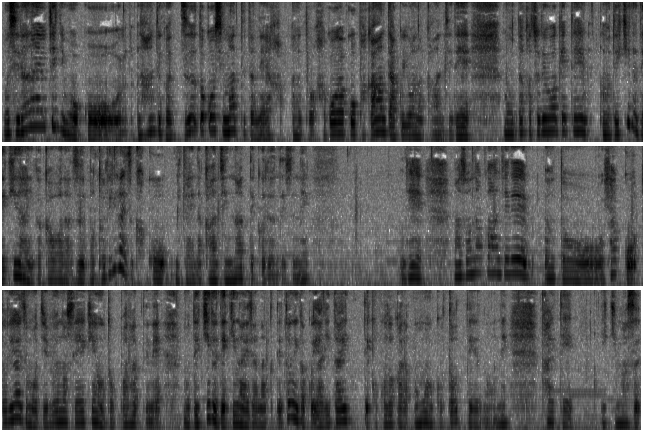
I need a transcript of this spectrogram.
もう知らないうちにもこうなんていうかずっとこう閉まってたねあと箱がこうパカーンって開くような感じでもうだからそれを開けてもうできるできないにかかわらずもうとりあえず書こうみたいな感じになってくるんですね。で、まあ、そんな感じで、うん、と100個とりあえずもう自分の制限を取っ払ってねもうできるできないじゃなくてとにかくやりたいって心から思うことっていうのをね書いていきます。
